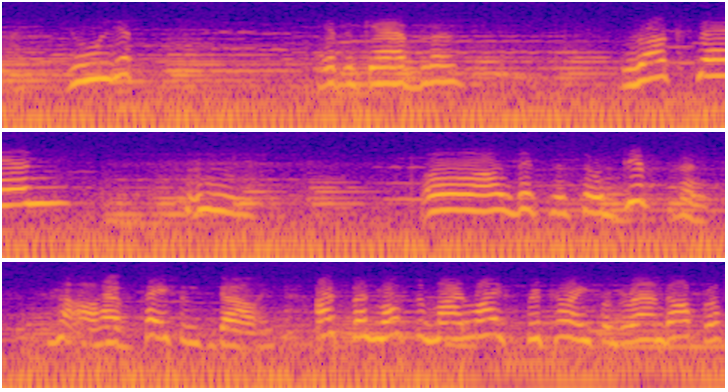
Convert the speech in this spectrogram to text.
like Juliet, Hedda Gabler, Roxanne. oh, all this is so different. Now, have patience, darling. I've spent most of my life preparing for grand opera.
